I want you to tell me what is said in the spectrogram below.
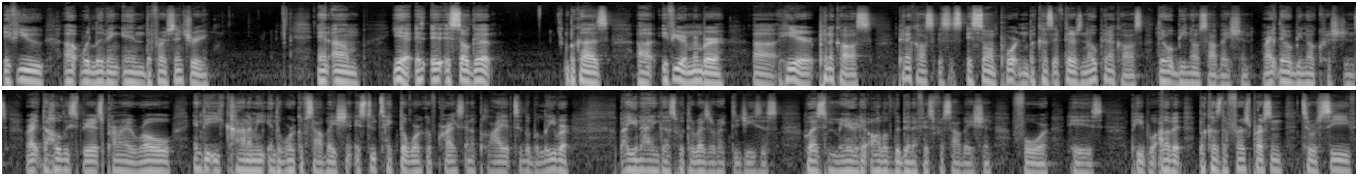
If you uh, were living in the first century. And um, yeah, it, it, it's so good because uh, if you remember uh, here, Pentecost, Pentecost is, is so important because if there's no Pentecost, there will be no salvation, right? There will be no Christians, right? The Holy Spirit's primary role in the economy, in the work of salvation, is to take the work of Christ and apply it to the believer by uniting us with the resurrected Jesus, who has merited all of the benefits for salvation for his people. I love it because the first person to receive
